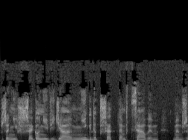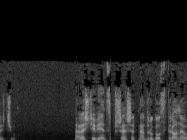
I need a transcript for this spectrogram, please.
że niższego nie widziałem nigdy przedtem w całym mym życiu. Nareszcie więc przeszedł na drugą stronę,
